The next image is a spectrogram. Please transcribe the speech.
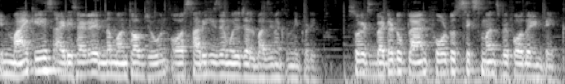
In my case I decided in the month of June और सारी चीज़ें मुझे जल्दबाजी में करनी पड़ी। So it's better to plan four to six months before the intake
